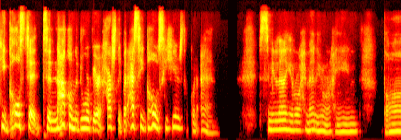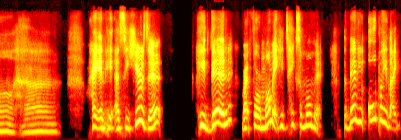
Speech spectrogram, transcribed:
he goes to, to knock on the door very harshly. But as he goes, he hears the Quran. Bismillahir Rahmanir Rahim. Taha. Right, and he as he hears it, he then, right, for a moment, he takes a moment but then he opened, like,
